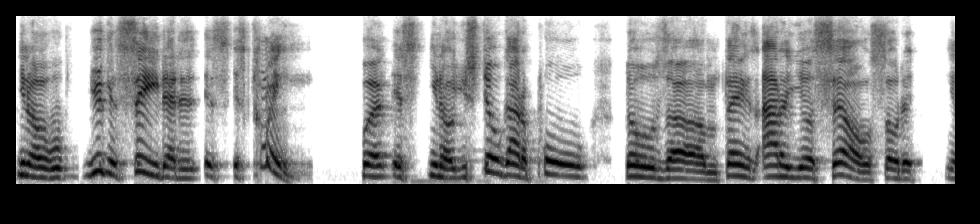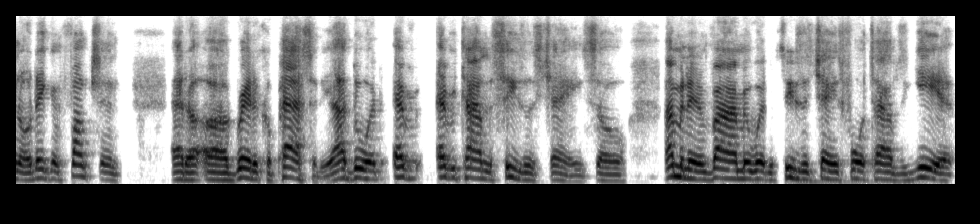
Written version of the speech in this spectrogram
you know, you can see that it, it's it's clean, but it's you know, you still gotta pull those um things out of your cells so that you know they can function at a, a greater capacity. I do it every every time the seasons change. So I'm in an environment where the seasons change four times a year,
